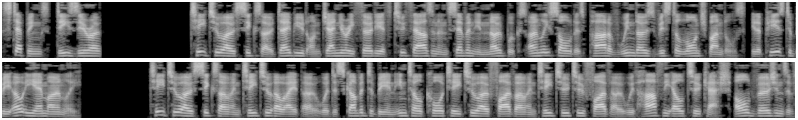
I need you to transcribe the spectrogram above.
Steppings D0 T2060 debuted on January 30, 2007 in notebooks only sold as part of Windows Vista launch bundles. It appears to be OEM only. T2060 and T2080 were discovered to be an Intel Core T2050 and T2250 with half the L2 cache old versions of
